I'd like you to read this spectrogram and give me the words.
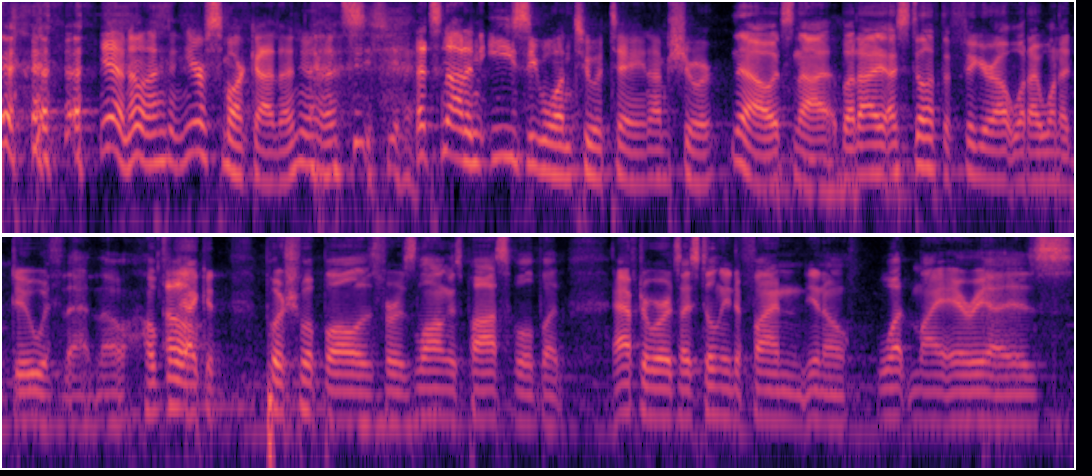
yeah, no, you're a smart guy then. Yeah, that's, that's not an easy one to attain, I'm sure. No, it's not. But I, I still have to figure out what I want to do with that, though. Hopefully, Oh. I could push football as for as long as possible. But afterwards, I still need to find, you know, what my area is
